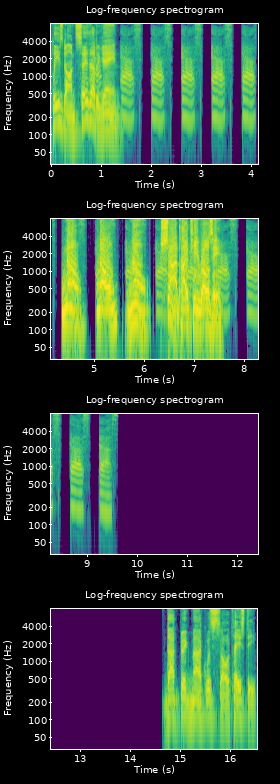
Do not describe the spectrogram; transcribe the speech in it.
Please don't say that Ass, again. Ass, ass, ass, ass, ass. No, no, no. Shut it Rosie. Ass, ass, ass, ass. That Big Mac was so tasty.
